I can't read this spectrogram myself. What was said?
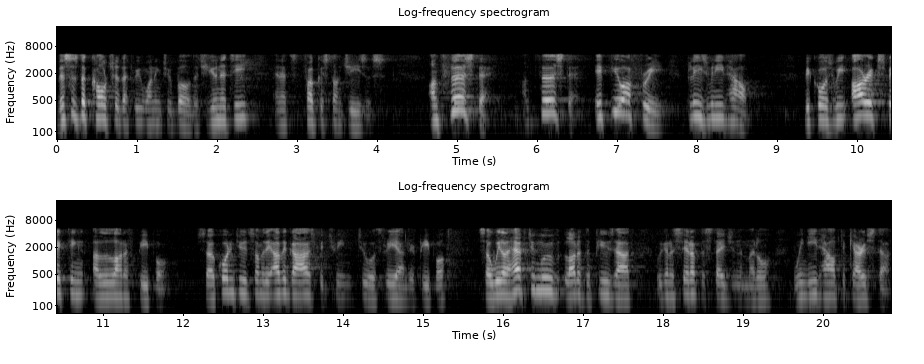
This is the culture that we're wanting to build. It's unity and it's focused on Jesus. On Thursday, on Thursday, if you are free, please, we need help because we are expecting a lot of people. So, according to some of the other guys, between two or three hundred people. So, we'll have to move a lot of the pews out. We're going to set up the stage in the middle. We need help to carry stuff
